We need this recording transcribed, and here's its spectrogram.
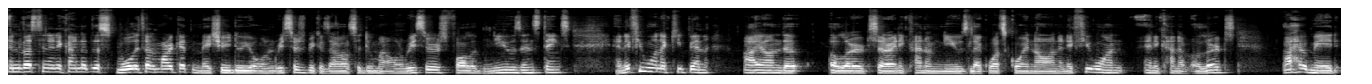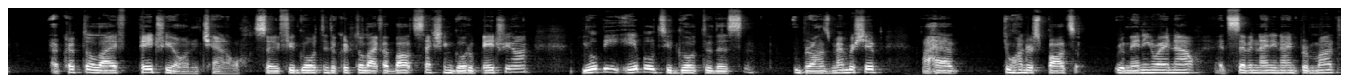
invest in any kind of this volatile market, make sure you do your own research because I also do my own research, follow the news instincts. And if you want to keep an eye on the alerts or any kind of news, like what's going on, and if you want any kind of alerts, I have made a Crypto Life Patreon channel. So if you go to the Crypto Life About section, go to Patreon, you'll be able to go to this bronze membership. I have 200 spots remaining right now at 7.99 per month.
